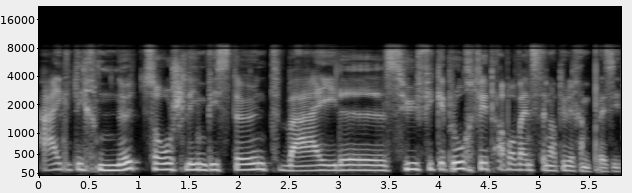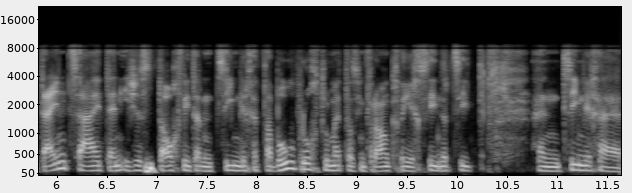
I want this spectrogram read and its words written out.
eigentlich nicht so schlimm, wie es tönt, weil es häufig gebraucht wird, aber wenn es dann natürlich ein Präsident sagt, dann ist es doch wieder ein ziemlicher Tabubruch. Darum hat das in Frankreich seinerzeit einen ziemlichen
